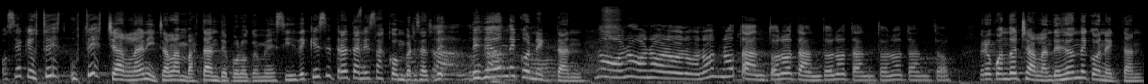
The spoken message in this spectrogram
O sea que ustedes, ustedes charlan y charlan bastante por lo que me decís. ¿De qué se tratan esas conversaciones? ¿De- ¿Desde dónde conectan? No, no, no, no, no, no, no tanto, no tanto, no tanto, no tanto. Pero cuando charlan, ¿desde dónde conectan?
